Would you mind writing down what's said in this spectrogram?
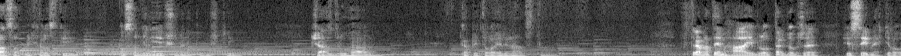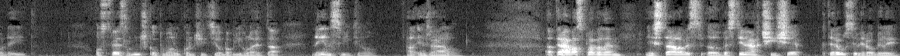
Václav Michalský, osamělý je všude na poušti, část druhá, kapitola jedenáctá. V travnatém háji bylo tak dobře, že se jim nechtělo odejít. Ostré sluníčko pomalu končícího babího léta nejen svítilo, ale i hřálo. A tráva s plavelem, jež stála ve, ve stěnách číše, kterou si vyrobili,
